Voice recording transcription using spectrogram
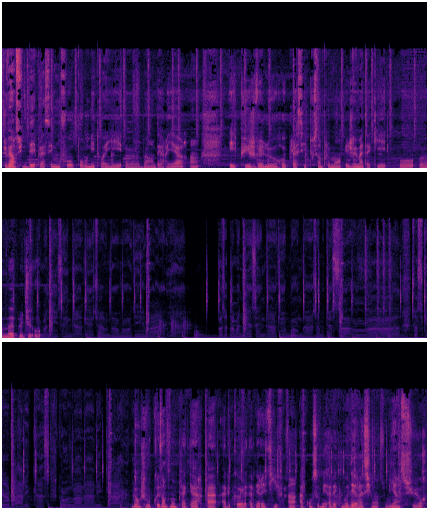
Je vais ensuite déplacer mon four pour nettoyer euh, ben, derrière. Hein, et puis je vais le replacer tout simplement et je vais m'attaquer au euh, meuble du haut. Donc je vous présente mon placard à alcool apéritif 1 à consommer avec modération bien sûr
